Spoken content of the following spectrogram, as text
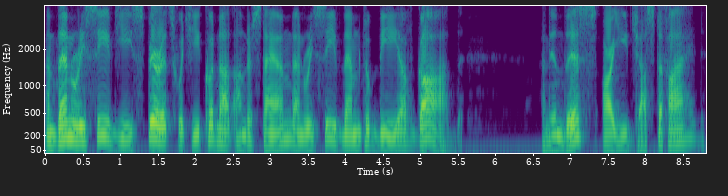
And then received ye spirits which ye could not understand, and received them to be of God. And in this are ye justified?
